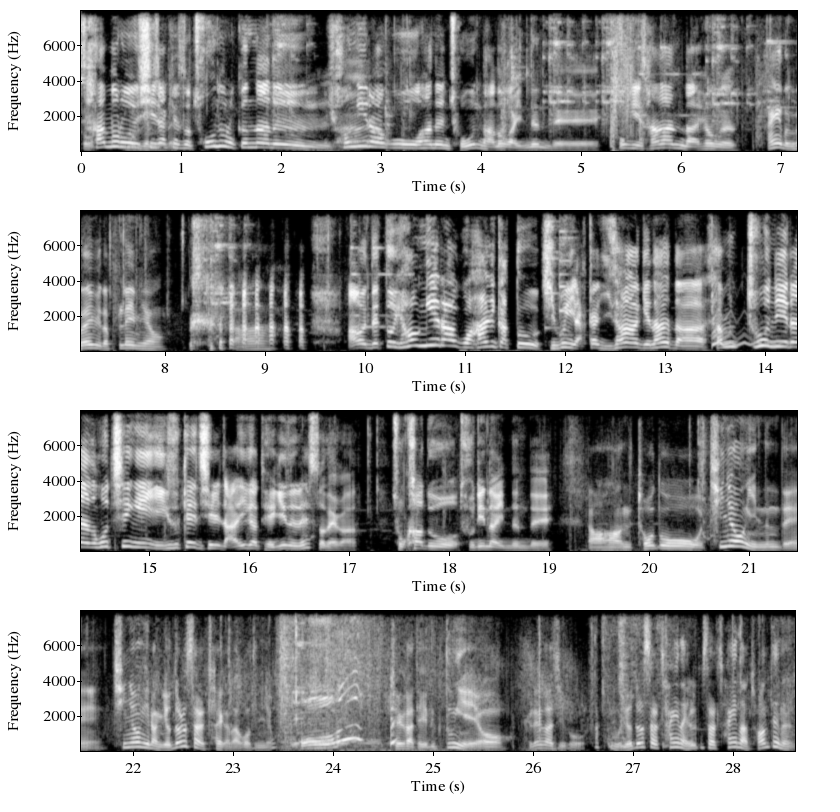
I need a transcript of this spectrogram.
저 3으로 모르겠는데. 시작해서 촌으로 끝나는 형이라고 하는 좋은 단어가 있는데 속이 상한다 형은 당연히 농담입니다 플레임 형 아, 아 근데 또 형이라고 하니까 또 기분이 약간 이상하긴 하다 삼촌이란 호칭이 익숙해질 나이가 되기는 했어 내가 조카도 둘이나 있는데. 아 근데 저도 친형이 있는데 친형이랑 8살 차이가 나거든요. 어? 제가 되게 늦둥이에요. 그래가지고 뭐 8살 차이나 7살 차이나 저한테는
